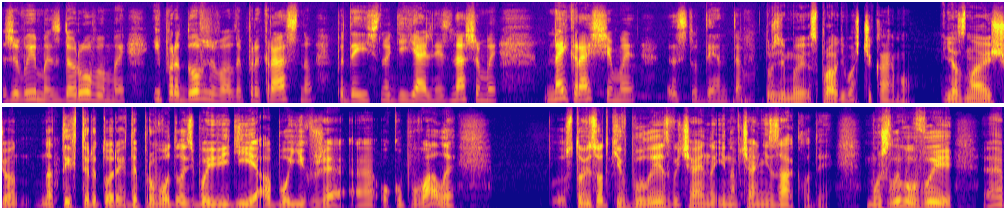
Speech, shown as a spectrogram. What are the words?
живими, здоровими і продовжували прекрасну педагогічну діяльність з нашими найкращими студентами. Друзі, ми справді вас чекаємо. Я знаю, що на тих територіях, де проводились бойові дії або їх вже е, окупували, 100% були, звичайно, і навчальні заклади. Можливо, ви е,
